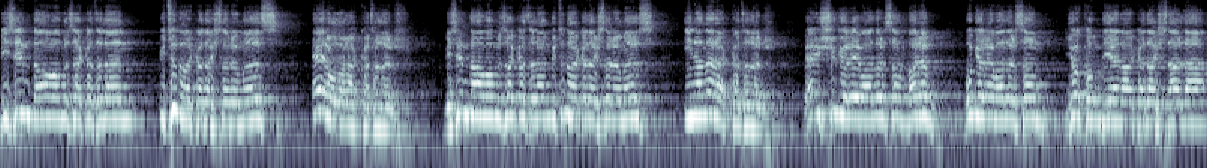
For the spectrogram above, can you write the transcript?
Bizim davamıza katılan bütün arkadaşlarımız er olarak katılır. Bizim davamıza katılan bütün arkadaşlarımız inanarak katılır. Ben şu görevi alırsam varım, bu görev alırsam yokum diyen arkadaşlarla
